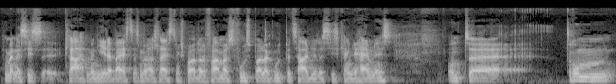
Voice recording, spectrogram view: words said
ich meine, es ist äh, klar, ich meine, jeder weiß, dass man als Leistungssportler, vor allem als Fußballer, gut bezahlt wird, das ist kein Geheimnis. Und äh, drum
